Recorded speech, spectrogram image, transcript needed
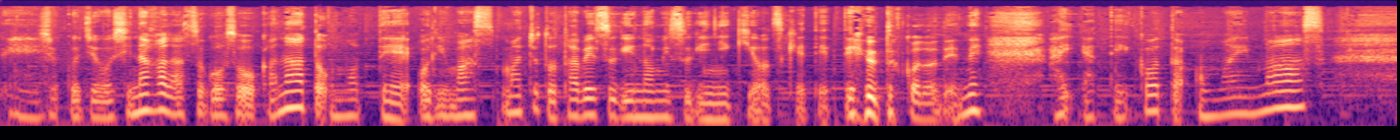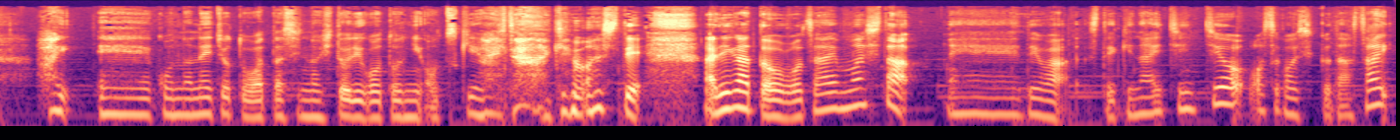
えー、食事をしながら過ごそうかなと思っております。まあちょっと食べ過ぎ飲み過ぎに気をつけてっていうところでねはいやっていこうと思います。はい、えー、こんなねちょっと私の独り言にお付き合いいただきまして ありがとうございました、えー、では素敵な一日をお過ごしください、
